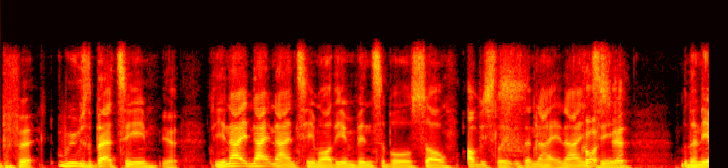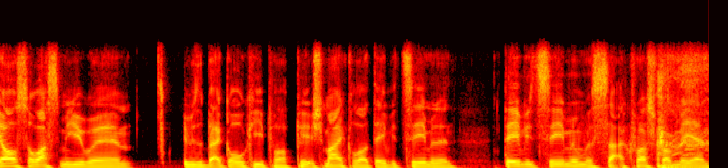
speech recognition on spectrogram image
prefer, who was the better team, Yeah. the United 99 team or the Invincibles. So obviously it was the 99 Of course, team. yeah. But then he also asked me who, um, who was the better goalkeeper, Peter Schmeichel or David Seaman. And David Seaman was sat across from me, and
